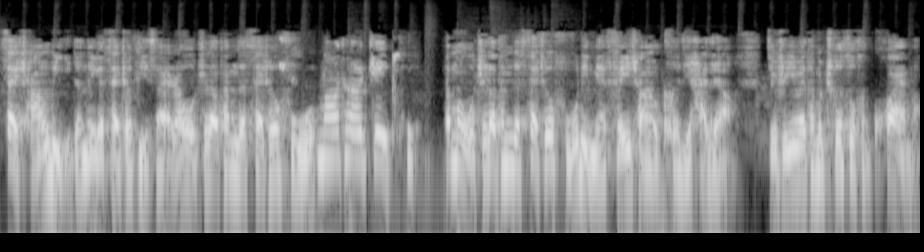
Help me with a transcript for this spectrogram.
赛场里的那个赛车比赛，然后我知道他们的赛车服，MotoGP，他们我知道他们的赛车服里面非常有科技含量，就是因为他们车速很快嘛，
